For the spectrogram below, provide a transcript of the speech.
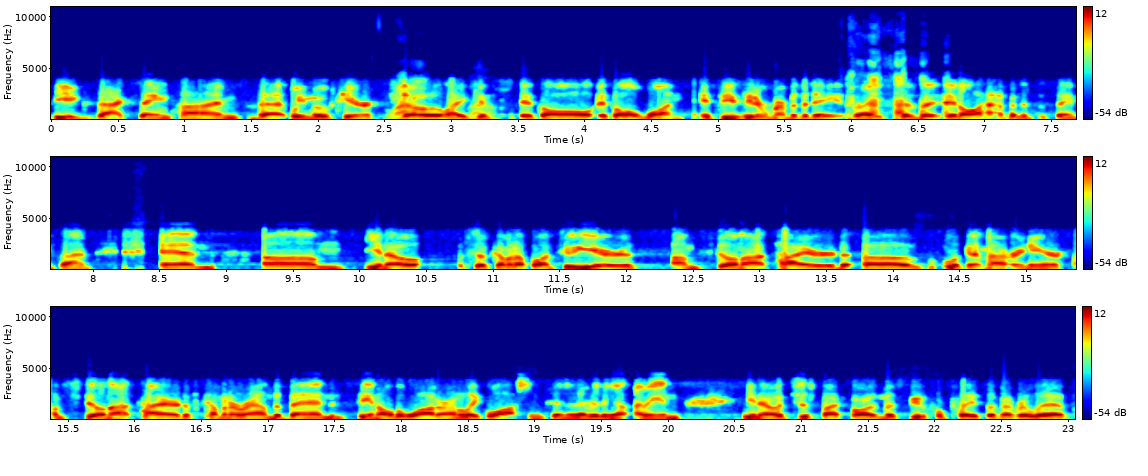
the exact same time that we moved here. Wow. So like Wow. it's it's all it's all one. It's easy to remember the days, right? Because it, it all happened at the same time. And um, you know, so coming up on two years, I'm still not tired of looking at Mount Rainier. I'm still not tired of coming around the bend and seeing all the water on Lake Washington and everything. else. I mean, you know, it's just by far the most beautiful place I've ever lived.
